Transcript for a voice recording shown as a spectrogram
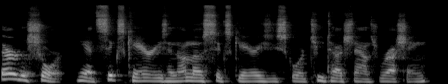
third and short, he had six carries, and on those six carries, he scored two touchdowns rushing,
